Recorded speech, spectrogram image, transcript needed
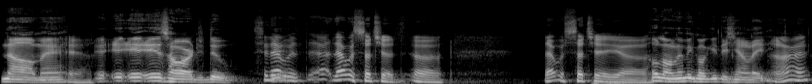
No, man. Yeah. It, it, it's hard to do. See, that was that, that was such a uh, that was such a. Uh, Hold on, let me go get this young lady. All right.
